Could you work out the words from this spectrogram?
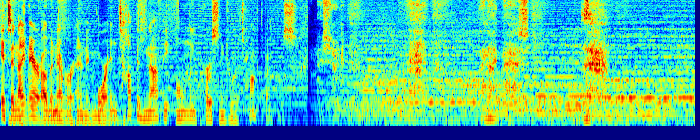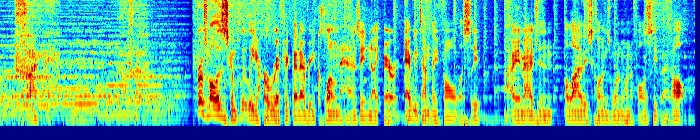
It's a nightmare of a never-ending war, and Tup is not the only person to have talked about this. The mission. The nightmares. They're finally over. First of all, this is completely horrific that every clone has a nightmare every time they fall asleep. I imagine a lot of these clones wouldn't want to fall asleep at all.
